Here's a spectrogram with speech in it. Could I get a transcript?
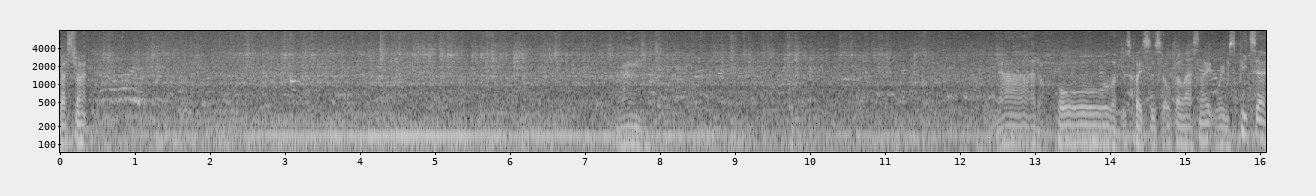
restaurant. And not a whole lot. This place is open last night. Williams Pizza,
